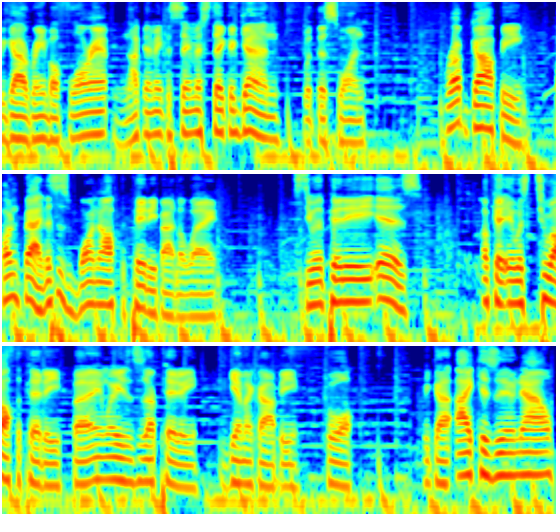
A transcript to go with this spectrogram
We got Rainbow Florant. Not gonna make the same mistake again with this one. Rup Goppie. Fun fact, this is one off the pity, by the way. See what the pity is. Okay, it was two off the pity, but anyways, this is our pity. Gamma copy. Cool. We got Ikazu now.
